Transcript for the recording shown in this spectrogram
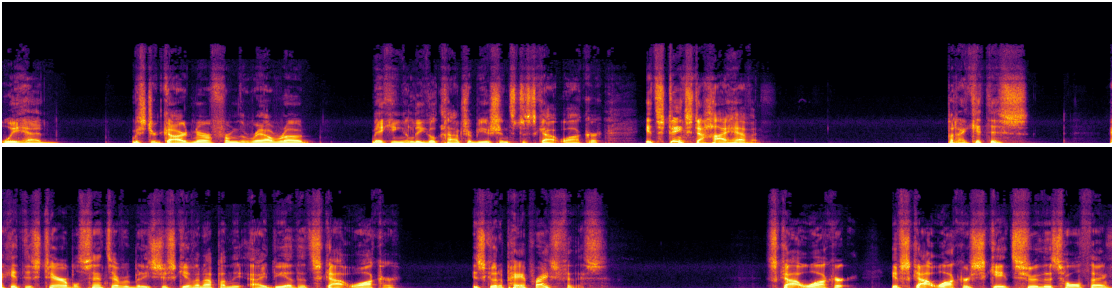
We had Mr. Gardner from the railroad making illegal contributions to Scott Walker. It stinks to high heaven. But I get this I get this terrible sense everybody's just given up on the idea that Scott Walker is going to pay a price for this. Scott Walker if Scott Walker skates through this whole thing,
